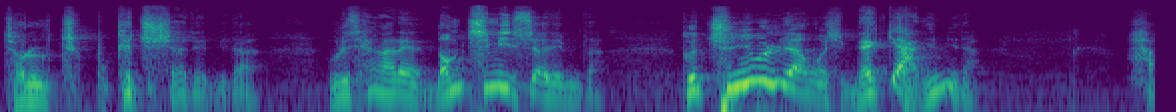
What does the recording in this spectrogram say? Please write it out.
저를 축복해 주셔야 됩니다. 우리 생활에 넘침이 있어야 됩니다. 그 주님을 위한 것입니다. 내게 아닙니다. 하,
